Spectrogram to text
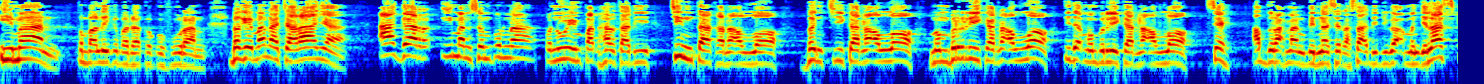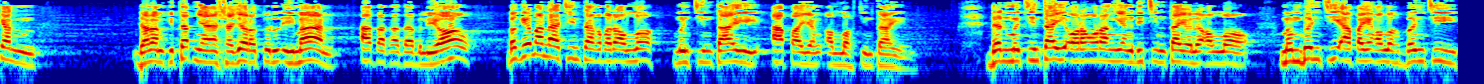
iman kembali kepada kekufuran. Bagaimana caranya? Agar iman sempurna penuhi empat hal tadi. Cinta karena Allah benci karena Allah memberi karena Allah tidak memberi karena Allah. Syekh Abdurrahman bin Nasir Asadi juga menjelaskan dalam kitabnya Syajaratul Iman apa kata beliau? Bagaimana cinta kepada Allah? Mencintai apa yang Allah cintai dan mencintai orang-orang yang dicintai oleh Allah membenci apa yang Allah benci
